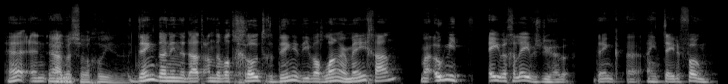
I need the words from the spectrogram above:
Hè? En, ja en best wel inderdaad. denk dan inderdaad aan de wat grotere dingen die wat langer meegaan... maar ook niet eeuwige levensduur hebben. Denk eh, aan je telefoon.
